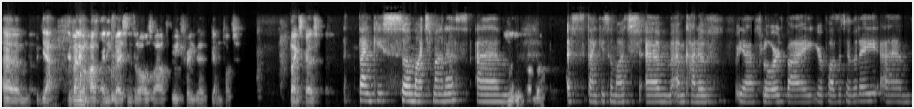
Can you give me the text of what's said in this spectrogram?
um, but yeah, if anyone has any questions at all as well, feel free to get in touch. Thanks, guys. Thank you so much, Manus. Um, thank you so much. Um, I'm kind of yeah floored by your positivity. Um,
